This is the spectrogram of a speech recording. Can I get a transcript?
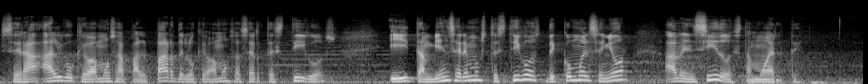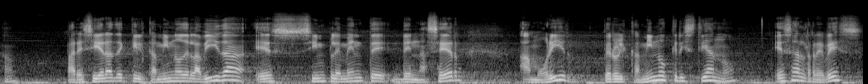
será algo que vamos a palpar, de lo que vamos a ser testigos y también seremos testigos de cómo el Señor ha vencido esta muerte. Pareciera de que el camino de la vida es simplemente de nacer a morir, pero el camino cristiano es al revés.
